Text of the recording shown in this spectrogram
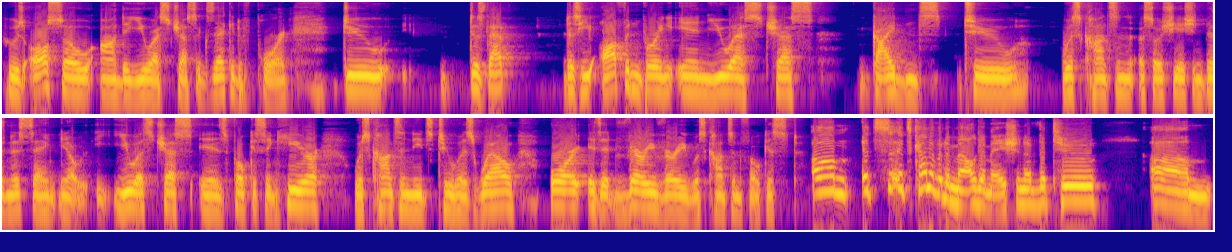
who's also on the U.S. Chess Executive Board, do does that does he often bring in U.S. chess guidance to Wisconsin Association business, saying you know U.S. chess is focusing here, Wisconsin needs to as well, or is it very very Wisconsin focused? Um, it's it's kind of an amalgamation of the two. Um,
